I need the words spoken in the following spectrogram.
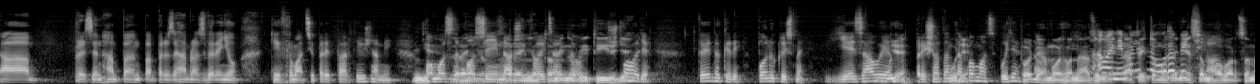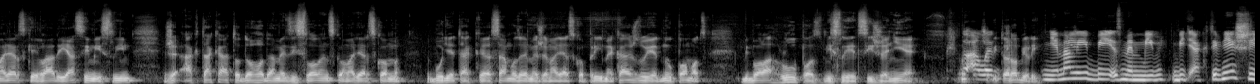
A prezident Hampan, pán prezident Hampan zverejnil tie informácie pred pár týždňami. Pomoc na posilnenie našich policajtov. Pohode. To je jedno, kedy ponúkli sme. Je záujem? Bude. Prišla tam bude. tá pomoc? Bude? Podľa môjho názoru, Ale napriek tomu, urobiť... že nie som hovorcom maďarskej vlády, ja si myslím, že ak takáto dohoda medzi Slovenskom a Maďarskom bude, tak eh, samozrejme, že Maďarsko príjme každú jednu pomoc. By bola hlúposť myslieť si, že nie. No, no ale by to robili? nemali by sme my byť aktivnejší?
